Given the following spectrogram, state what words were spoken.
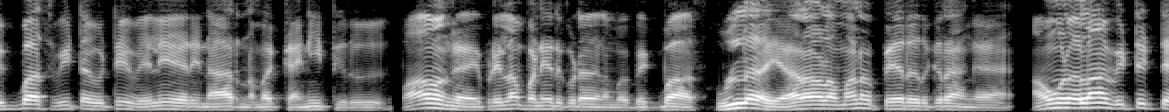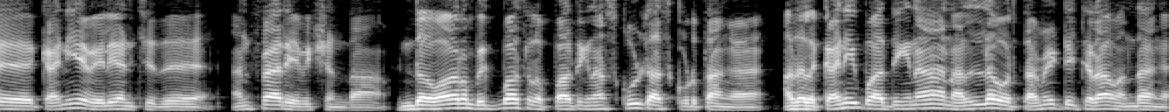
பிக் பாஸ் வீட்டை விட்டு வெளியேறினார் நம்ம கனி திரு. பாவங்க இப்படிலாம் பண்ணிடக்கூடாது நம்ம பிக் பாஸ் உள்ள ஏராளமான பேர் இருக்கிறாங்க. அவங்களெல்லாம் விட்டுட்டு கனியை வெளியே அனுப்பிச்சது அன்ஃபேர் எவிக்ஷன் தான். இந்த வாரம் பிக் பாஸில் பார்த்தீங்கன்னா ஸ்கூல் டாஸ்க் கொடுத்தாங்க. அதில் கனி பார்த்தீங்கன்னா நல்ல ஒரு தமிழ் டீச்சராக வந்தாங்க.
